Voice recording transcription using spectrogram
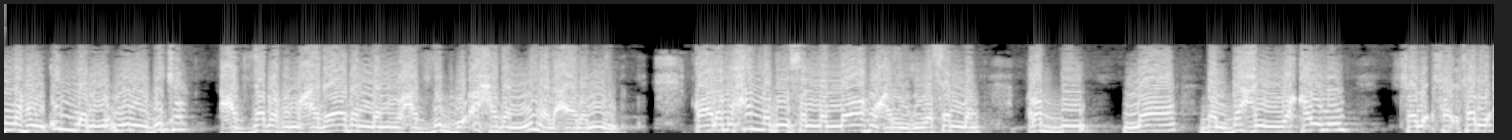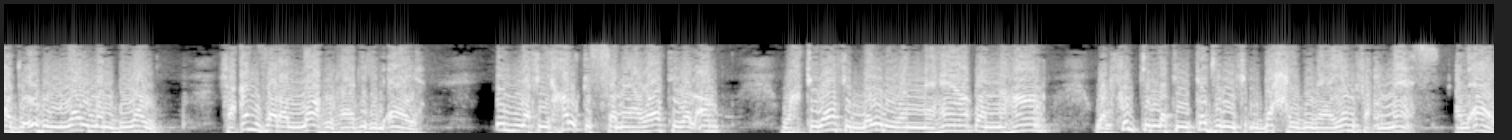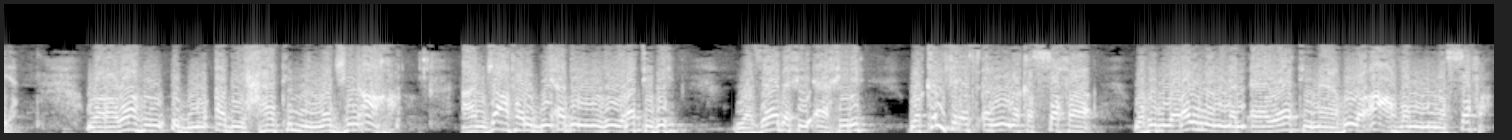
إنهم إن لم يؤمنوا بك عذبهم عذابا لم يعذبه أحدا من العالمين. قال محمد صلى الله عليه وسلم ربي لا بل دعني وقومي فلأدعهم يوما بيوم فأنزل الله هذه الآية إن في خلق السماوات والأرض واختلاف الليل والنهار, والفلك التي تجري في البحر بما ينفع الناس الآية. ورواه ابن أبي حاتم من وجه آخر. عن جعفر بن أبي المغيرة به وزاد في آخره وكيف يسألونك الصفا؟ وهم يرون من الآيات ما هو أعظم من الصفا.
